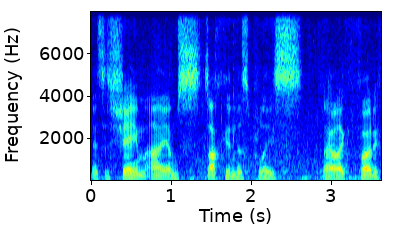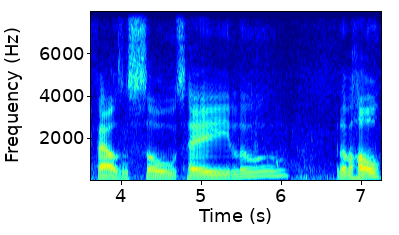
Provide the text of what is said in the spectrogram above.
It's a shame I am stuck in this place. I got like 30,000 souls. Hello? Another hole?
